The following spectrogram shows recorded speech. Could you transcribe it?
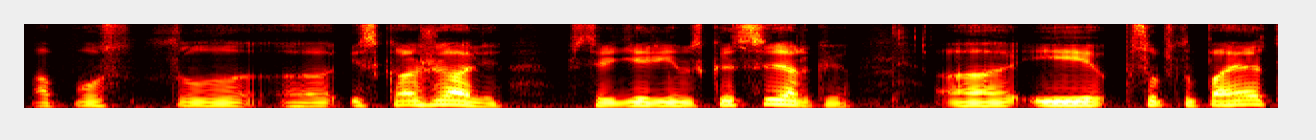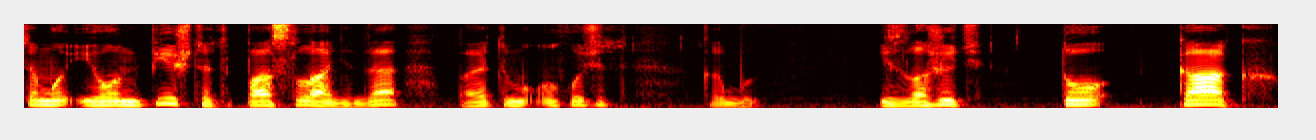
апостолы искажали в среде римской церкви. И, собственно, поэтому и он пишет это послание, да, поэтому он хочет как бы изложить то, как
